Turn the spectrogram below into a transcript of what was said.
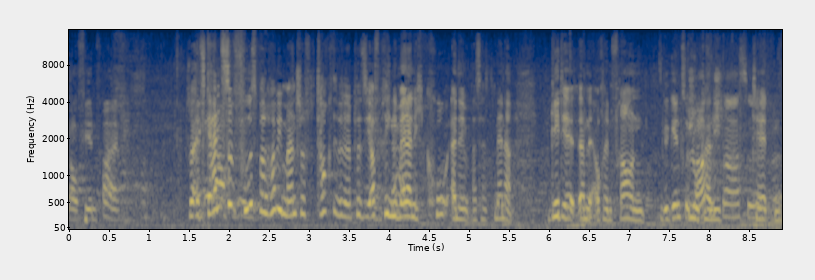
Auf jeden Fall. So als ganze Fußball-Hobbymannschaft taucht ihr dann plötzlich auf? Kriegen die Männer nicht Co... Also, was heißt Männer? Geht ihr dann auch in Frauen... Wir gehen zur. Lokalitäten?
